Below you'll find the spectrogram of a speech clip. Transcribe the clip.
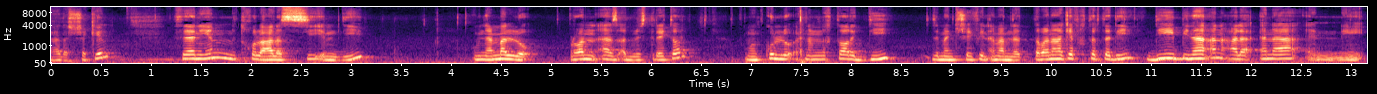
بهذا الشكل. ثانيا ندخل على ال CMD ونعمل له run as administrator. ونقول له إحنا بنختار ال D زي ما أنتم شايفين أمامنا. طبعا أنا كيف اخترت D D بناء على أنا إني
